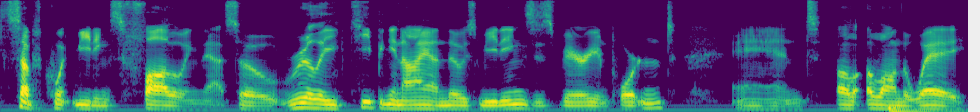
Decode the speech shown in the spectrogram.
subsequent meetings following that. So really keeping an eye on those meetings is very important and along the way.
